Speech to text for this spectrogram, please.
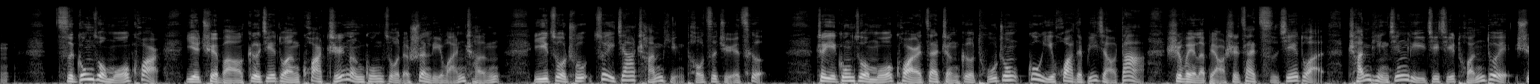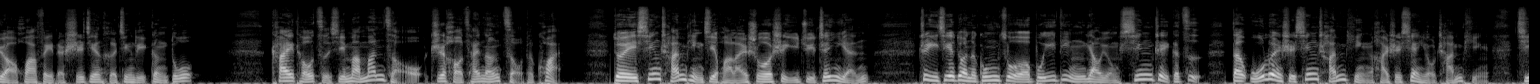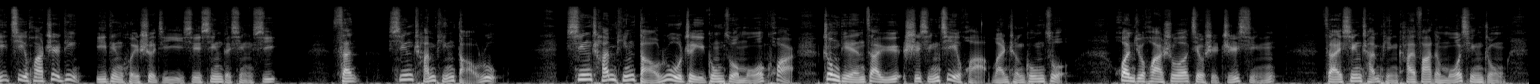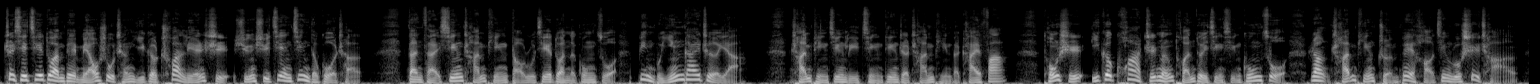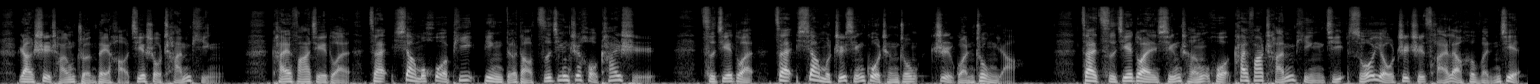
此工作模块也确保各阶段跨职能工作的顺利完成，以做出最佳产品投资决策。这一工作模块在整个图中故意画的比较大，是为了表示在此阶段，产品经理及其团队需要花费的时间和精力更多。开头仔细慢慢走，之后才能走得快。对新产品计划来说是一句箴言。这一阶段的工作不一定要用“新”这个字，但无论是新产品还是现有产品，其计划制定一定会涉及一些新的信息。三、新产品导入。新产品导入这一工作模块，重点在于实行计划、完成工作。换句话说，就是执行。在新产品开发的模型中，这些阶段被描述成一个串联式、循序渐进的过程。但在新产品导入阶段的工作，并不应该这样。产品经理紧盯着产品的开发，同时一个跨职能团队进行工作，让产品准备好进入市场，让市场准备好接受产品。开发阶段在项目获批并得到资金之后开始，此阶段在项目执行过程中至关重要。在此阶段形成或开发产品及所有支持材料和文件，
